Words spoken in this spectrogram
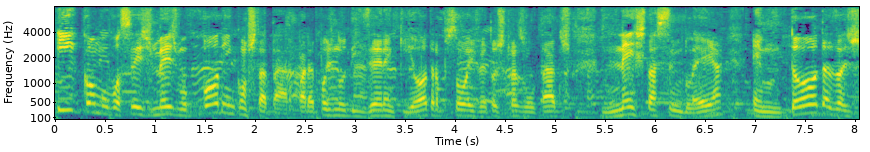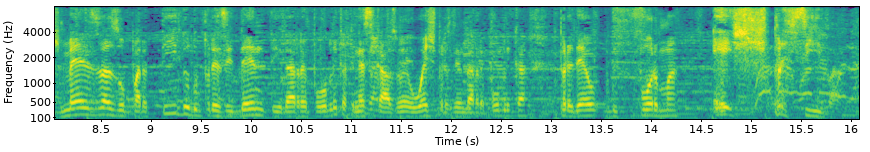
e como vocês mesmo podem constatar, para depois não dizerem que outra pessoa inventou os resultados nesta Assembleia, em todas as mesas o partido do presidente da República, que nesse caso é o ex-presidente da República, perdeu de forma expressiva.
